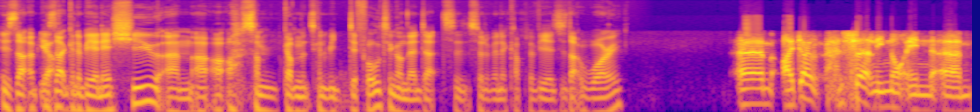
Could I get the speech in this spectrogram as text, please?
is that yeah. is that going to be an issue? Um, are, are, some governments going to be defaulting on their debts sort of in a couple of years? Is that a worry? Um, I don't. Certainly not in. Um,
